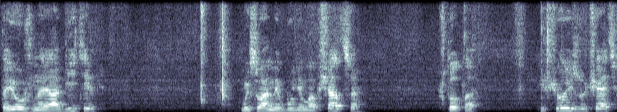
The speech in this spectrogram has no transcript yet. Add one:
Таежная обитель. Мы с вами будем общаться, что-то еще изучать.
